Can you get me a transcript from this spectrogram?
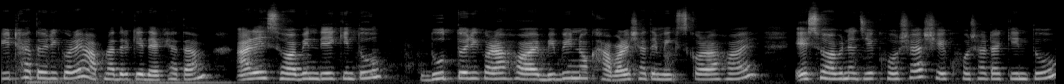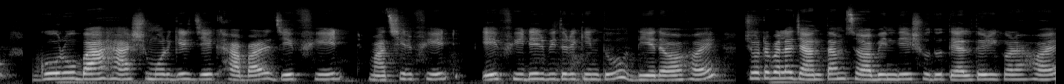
পিঠা তৈরি করে আপনাদেরকে দেখাতাম। আর এই সয়াবিন দিয়ে কিন্তু দুধ তৈরি করা হয়, বিভিন্ন খাবারের সাথে মিক্স করা হয়। এই সয়াবিনের যে খোসা, সে খোসাটা কিন্তু গরু বা হাঁস মুরগির যে খাবার, যে ফিড মাছের ফিড এই ফিডের ভিতরে কিন্তু দিয়ে দেওয়া হয়। ছোটোবেলায় জানতাম সয়াবিন দিয়ে শুধু তেল তৈরি করা হয়,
